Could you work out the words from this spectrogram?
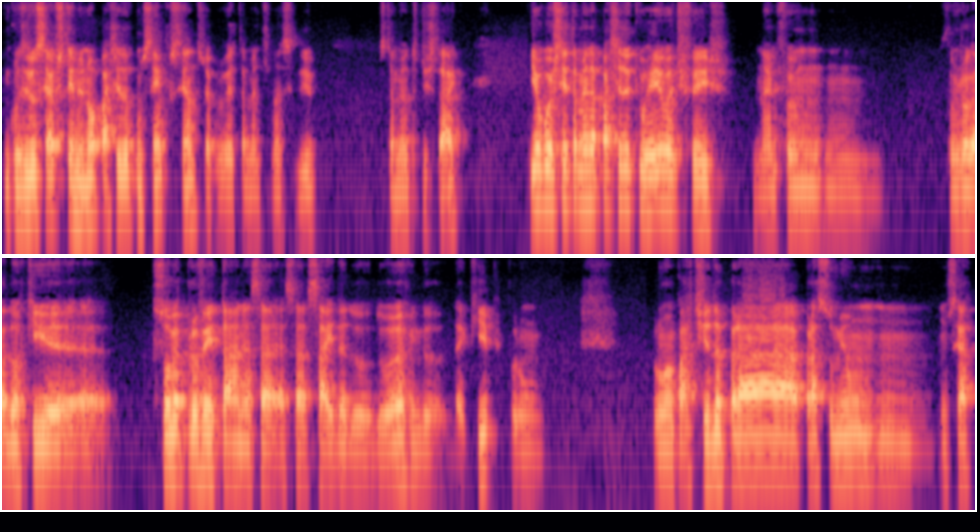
Inclusive, o Celtics terminou a partida com 100% de aproveitamento de lance livre. Isso também é outro destaque. E eu gostei também da partida que o Hayward fez. Né? Ele foi um, um, foi um jogador que é, soube aproveitar nessa essa saída do, do Irving do, da equipe por, um, por uma partida para assumir um, um, um, certo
